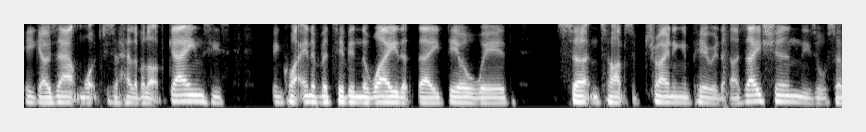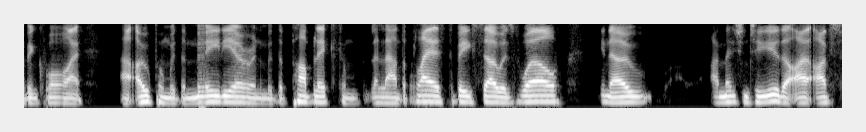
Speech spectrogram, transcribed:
He goes out and watches a hell of a lot of games. He's been quite innovative in the way that they deal with certain types of training and periodization. He's also been quite uh, open with the media and with the public and allowed the players to be so as well. You know, I mentioned to you that I, have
